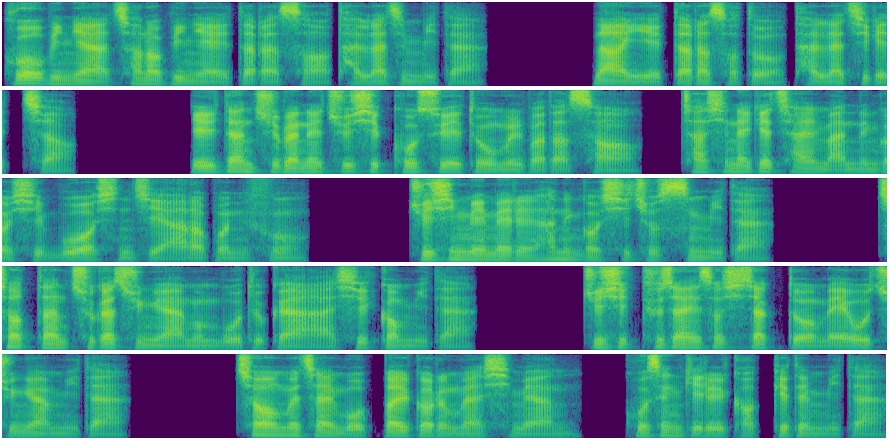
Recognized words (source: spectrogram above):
구업이냐 전업이냐에 따라서 달라집니다. 나이에 따라서도 달라지겠죠. 일단 주변의 주식 고수의 도움을 받아서 자신에게 잘 맞는 것이 무엇인지 알아본 후 주식 매매를 하는 것이 좋습니다. 첫 단추가 중요함은 모두가 아실 겁니다. 주식 투자에서 시작도 매우 중요합니다. 처음에 잘 못 발걸음을 하시면 고생길을 걷게 됩니다.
